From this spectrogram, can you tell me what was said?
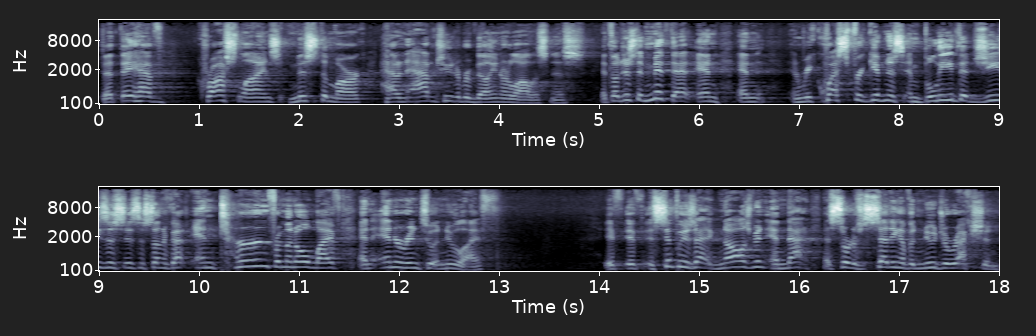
that they have crossed lines, missed the mark, had an attitude of rebellion or lawlessness, if they'll just admit that and, and, and request forgiveness and believe that Jesus is the Son of God and turn from an old life and enter into a new life, if, if as simply as that acknowledgement and that, that sort of setting of a new direction,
